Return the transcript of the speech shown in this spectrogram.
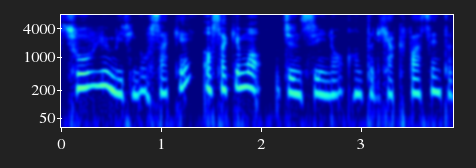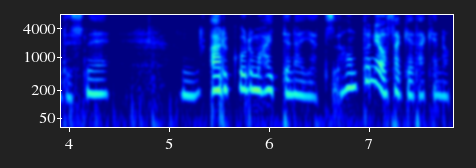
醤油みりんお酒？お酒も純粋の本当に100%ですね、アルコールも入ってないやつ。本当にお酒だけの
